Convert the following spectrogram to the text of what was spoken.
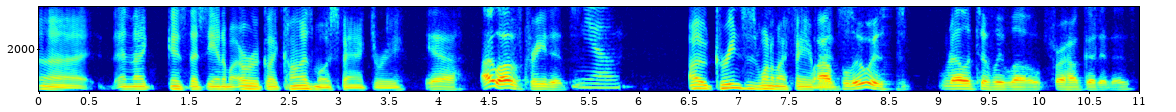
Uh and I guess that's the end of my or like Cosmo's Factory. yeah, I love Creedence. Yeah. Oh, Creedence is one of my favorites. Wow, Blue is relatively low for how good it is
